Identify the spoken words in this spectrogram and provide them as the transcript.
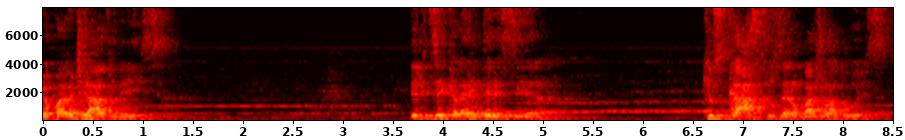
Meu pai odiava Inês. Ele dizia que ela era interesseira, que os castros eram bajuladores.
